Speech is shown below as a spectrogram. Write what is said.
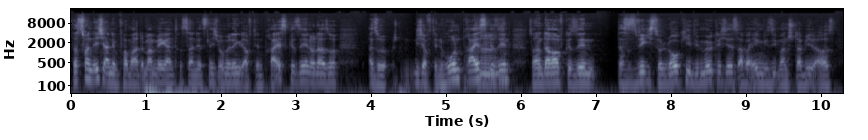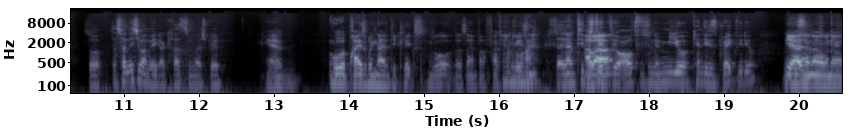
Das fand ich an dem Format immer mega interessant. Jetzt nicht unbedingt auf den Preis gesehen oder so, also nicht auf den hohen Preis Mhm. gesehen, sondern darauf gesehen, dass es wirklich so low-key wie möglich ist, aber irgendwie sieht man stabil aus. So, das fand ich immer mega krass zum Beispiel. Ja, hohe Preise bringen halt die Klicks. So, das ist einfach Fakt Ja, gewesen. In einem Titel Aber- steht, yo, Outfit für eine Mio. Kennt ihr dieses Drake-Video? Ja, Ja, genau, genau.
